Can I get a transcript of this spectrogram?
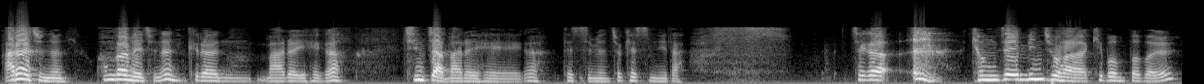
알아주는 공감해주는 그런 말의 해가 진짜 말의 해가 됐으면 좋겠습니다. 제가 경제민주화 기본법을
